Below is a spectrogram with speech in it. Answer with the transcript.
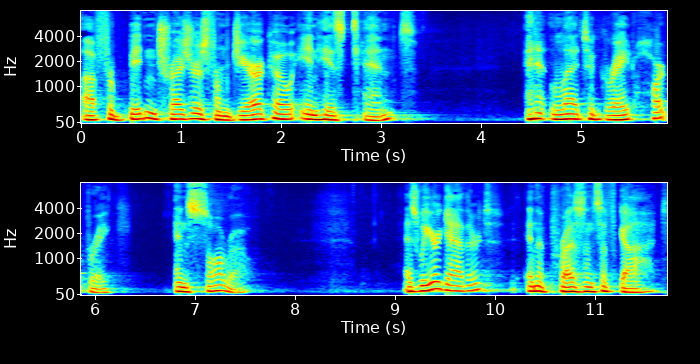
uh, forbidden treasures from Jericho in his tent? And it led to great heartbreak and sorrow. As we are gathered in the presence of God,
